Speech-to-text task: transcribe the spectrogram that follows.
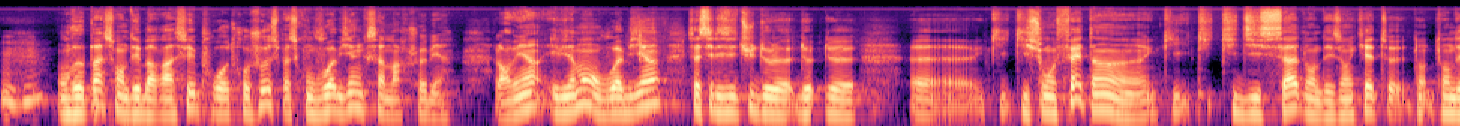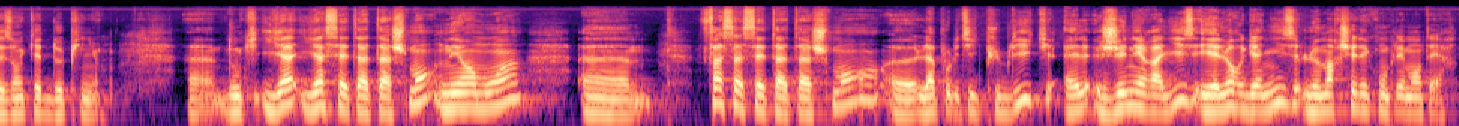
Mhm. On ne veut pas s'en débarrasser pour autre chose parce qu'on voit bien que ça marche bien. Alors bien, évidemment, on voit bien, ça c'est des études de- de- de, euh, qui, qui sont faites, hein, qui, qui- qui disent ça dans des enquêtes, dans, dans des enquêtes d'opinion. Euh, donc il y, a, il y a cet attachement. Néanmoins, face à cet attachement, la politique publique, elle généralise et elle organise le marché des complémentaires.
